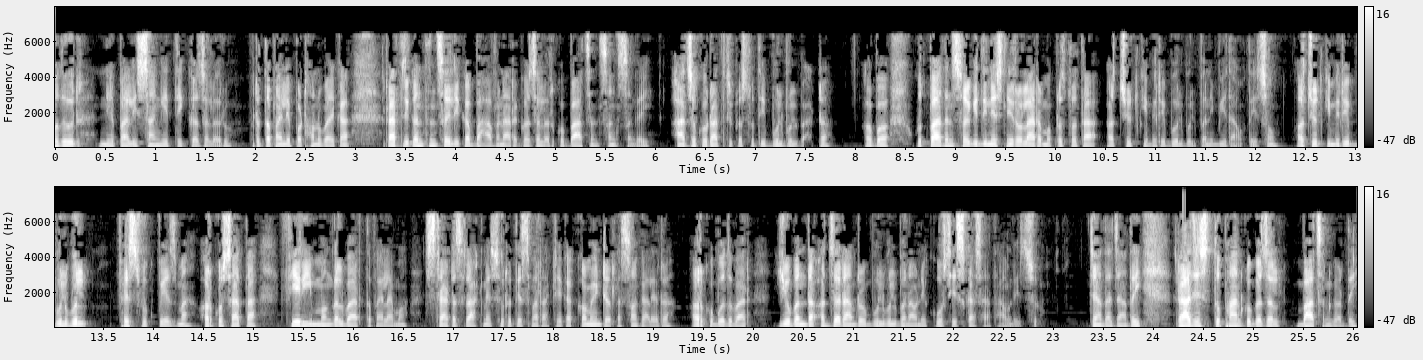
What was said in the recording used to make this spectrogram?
सुमधुर नेपाली साङ्गीतिक गजलहरू र तपाईँले पठाउनुभएका रात्रिकन्थन शैलीका भावना र गजलहरूको वाचन सँगसँगै आजको रात्रि प्रस्तुति बुलबुलबाट। अब उत्पादन स्वर्गीय दिनेश निरोला र म प्रस्तोता अच्युत घिमिरे बुलबुल पनि विदा हुँदैछौँ। अच्युत घिमिरे बुलबुल फेसबुक पेजमा अर्को साता फेरि मंगलबार तपाईँलाई म स्ट्याटस राख्नेछु र त्यसमा राखिएका कमेन्टहरूलाई सँगालेर अर्को बुधबार योभन्दा अझ राम्रो बुलबुल बनाउने कोसिसका साथ आउनेछु। जाँदा जाँदै राजेश तुफानको गजल वाचन गर्दै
